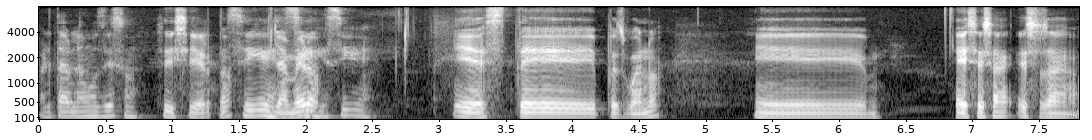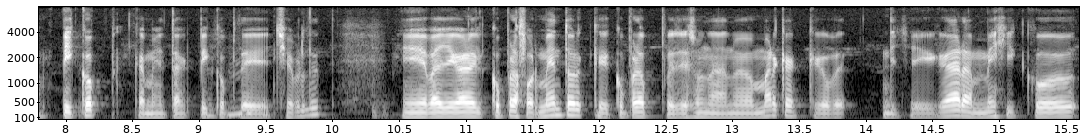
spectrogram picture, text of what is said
ahorita hablamos de eso. Sí, cierto. Sigue, Ya mero. sigue, sigue. Este, pues bueno, eh, es esa, es esa pickup, camioneta pickup Ujú. de Chevrolet. Eh, va a llegar el Cupra Formentor, que Cupra pues es una nueva marca que va a llegar a México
